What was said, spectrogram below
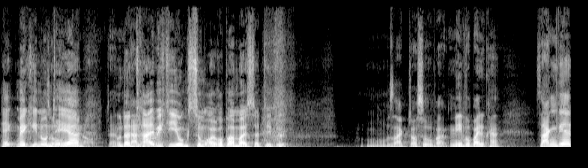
Heckmeck hin und So, her. genau. Dann- und dann, dann- treibe ich die Jungs zum Europameistertitel. sag doch so. Nee, wobei du kannst. Sagen wir,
